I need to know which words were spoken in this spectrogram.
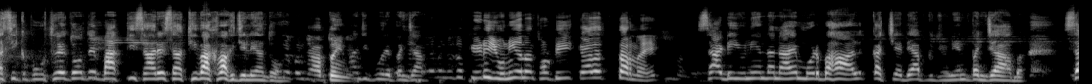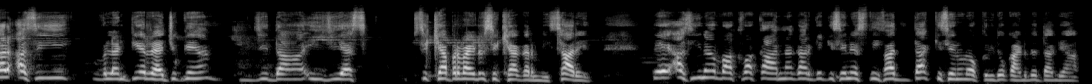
ਅਸੀਂ ਕਪੂਰਥਲੇ ਤੋਂ ਤੇ ਬਾਕੀ ਸਾਰੇ ਸਾਥੀ ਵੱਖ-ਵੱਖ ਜ਼ਿਲ੍ਹਿਆਂ ਤੋਂ। ਪੂਰੇ ਪੰਜਾਬ ਤੋਂ ਹੀ ਨੇ। ਹਾਂਜੀ ਪੂਰੇ ਪੰਜਾਬ। ਮੈਨੂੰ ਦੱਸੋ ਕਿਹੜੀ ਯੂਨੀਅਨ ਆ ਤੁਹਾਡੀ? ਕਾਹਦਾ ਧਰਨਾ ਮੰਗਦਾ ਸਾਡੀ ਯੂਨੀਅਨ ਦਾ ਨਾਮ ਹੈ ਮੁੜ ਬਹਾਲ ਕੱਚੇ ਅਧਿਆਪਕ ਯੂਨੀਅਨ ਪੰਜਾਬ। ਸਰ ਅਸੀਂ ਵਲੰਟੀਅਰ ਰਹਿ ਚੁੱਕੇ ਹਾਂ ਜਿੱਦਾਂ ਈਜੀਐਸ ਸਿੱਖਿਆ ਪ੍ਰੋਵਾਈਡਰ ਸਿੱਖਿਆ ਕਰਮੀ ਸਾਰੇ। ਤੇ ਅਸੀਂ ਨਾ ਵੱਖ-ਵੱਖ ਕਾਰਨਾਂ ਕਰਕੇ ਕਿਸੇ ਨੇ ਅਸਤੀਫਾ ਦਿੱਤਾ, ਕਿਸੇ ਨੂੰ ਨੌਕਰੀ ਤੋਂ ਕੱਢ ਦਿੱਤਾ ਗਿਆ।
